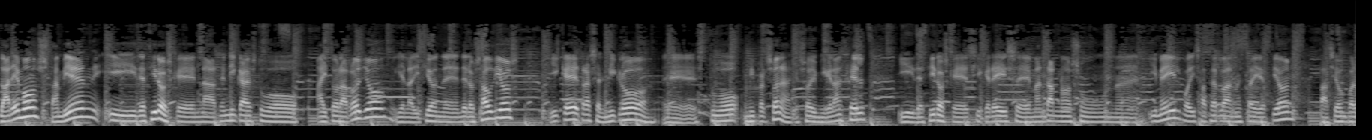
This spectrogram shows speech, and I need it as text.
lo haremos también y deciros que en la técnica estuvo Aitor Arroyo y en la edición de, los audios y que tras el micro eh, estuvo mi persona, que soy Miguel Ángel y deciros que si queréis eh, mandarnos un eh, email podéis hacerlo a nuestra dirección pasión por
